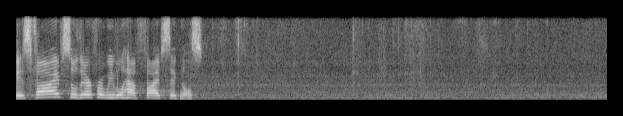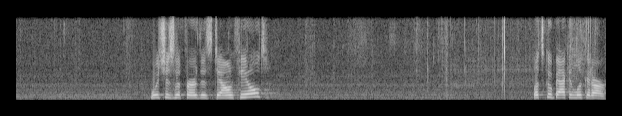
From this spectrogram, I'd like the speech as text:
is 5, so therefore we will have 5 signals. Which is the furthest downfield? Let's go back and look at our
